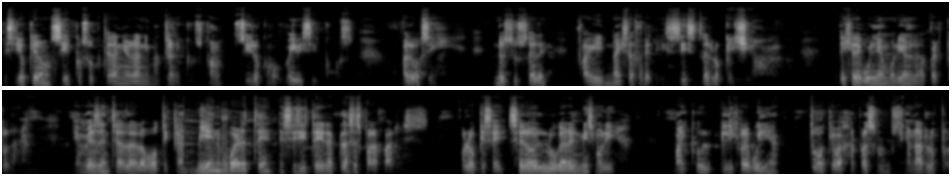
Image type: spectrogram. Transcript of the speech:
Decidió crear un circo subterráneo de animatrónicos, conocido como Baby Circus, o algo así, donde sucede Five Nights at Freddy's Sister Location. La hija de William murió en la apertura. En vez de entrar a la robótica bien fuerte, necesita ir a clases para padres, por lo que se cerró el lugar el mismo día. Michael, el hijo de William, tuvo que bajar para solucionarlo todo.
